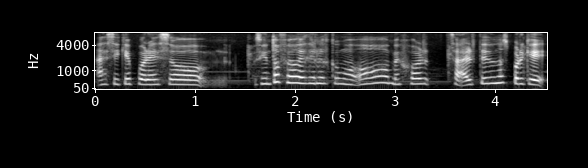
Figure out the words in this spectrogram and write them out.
Así que por eso siento feo decirles como, oh, mejor salte de unos porque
